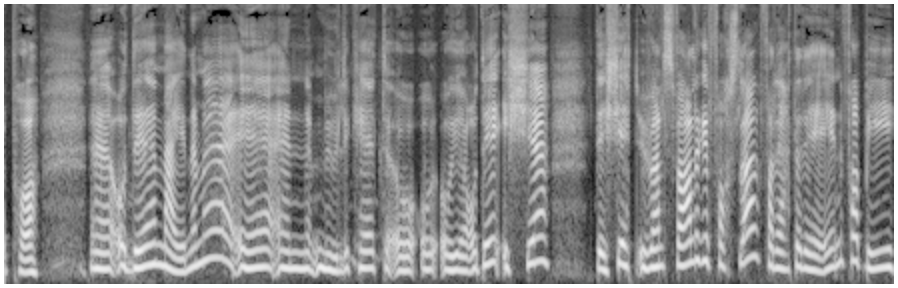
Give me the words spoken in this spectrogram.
det på. Eh, Og det mener vi er en mulighet å, å, å gjøre. Og det er ikke det er ikke et uansvarlig forslag, for det, det er innenfor Det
